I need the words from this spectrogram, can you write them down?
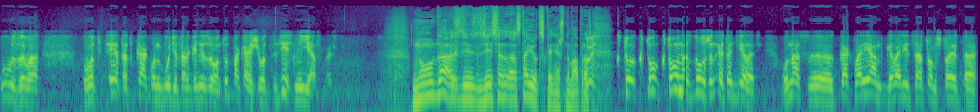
кузова, вот этот, как он будет организован, тут пока еще вот здесь неясность. Ну да, есть, здесь, здесь остается, конечно, вопрос. То есть, кто, кто, кто у нас должен это делать? У нас, э, как вариант, говорится о том, что это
